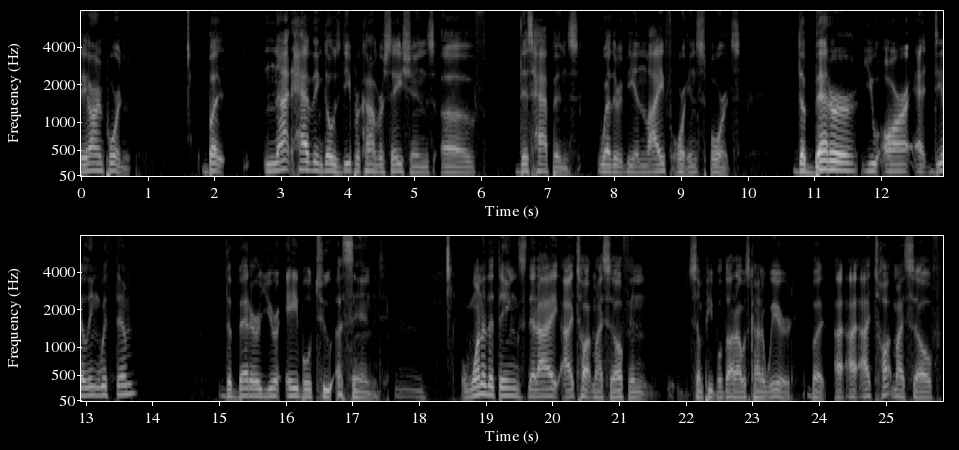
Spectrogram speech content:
They are important. But not having those deeper conversations of this happens, whether it be in life or in sports, the better you are at dealing with them, the better you're able to ascend. Mm. One of the things that I, I taught myself, and some people thought I was kind of weird, but I, I, I taught myself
